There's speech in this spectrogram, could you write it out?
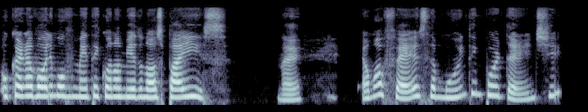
o carnaval ele movimenta a economia do nosso país, né? É uma festa muito importante.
